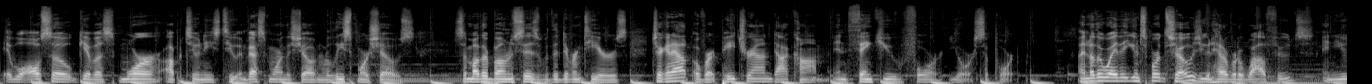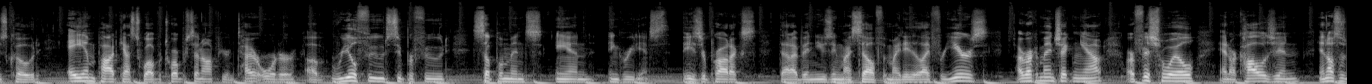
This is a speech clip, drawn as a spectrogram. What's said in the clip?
It will also give us more opportunities to invest more in the show and release more shows. Some other bonuses with the different tiers. Check it out over at patreon.com. And thank you for your support. Another way that you can support the show is you can head over to Wild Foods and use code AMPodcast12 for 12% off your entire order of real food, superfood, supplements, and ingredients. These are products that I've been using myself in my daily life for years. I recommend checking out our fish oil and our collagen, and also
